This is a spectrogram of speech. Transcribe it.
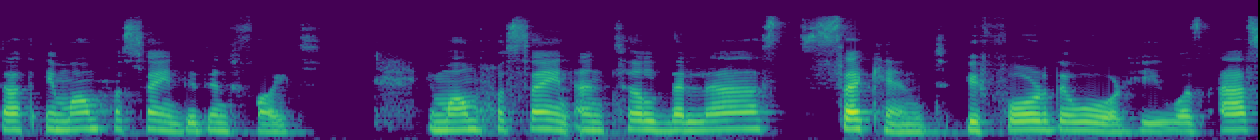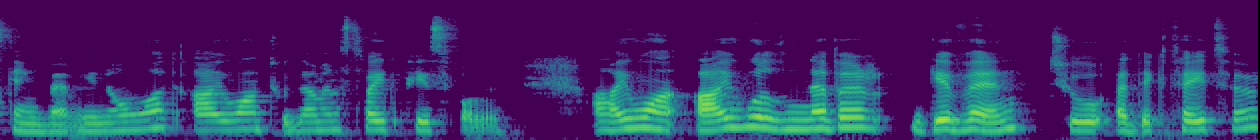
that Imam Hussein didn't fight. Imam Hussein, until the last second before the war, he was asking them, you know what, I want to demonstrate peacefully. I want, I will never give in to a dictator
